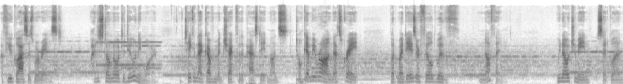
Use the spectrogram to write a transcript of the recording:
A few glasses were raised. I just don't know what to do anymore. I've taken that government check for the past eight months. Don't get me wrong, that's great. But my days are filled with nothing. We know what you mean, said Glenn.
